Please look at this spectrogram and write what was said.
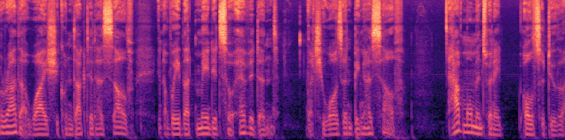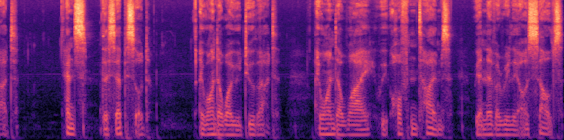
or rather, why she conducted herself in a way that made it so evident that she wasn't being herself. I have moments when I also do that. Hence, this episode. I wonder why we do that. I wonder why we oftentimes we are never really ourselves.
